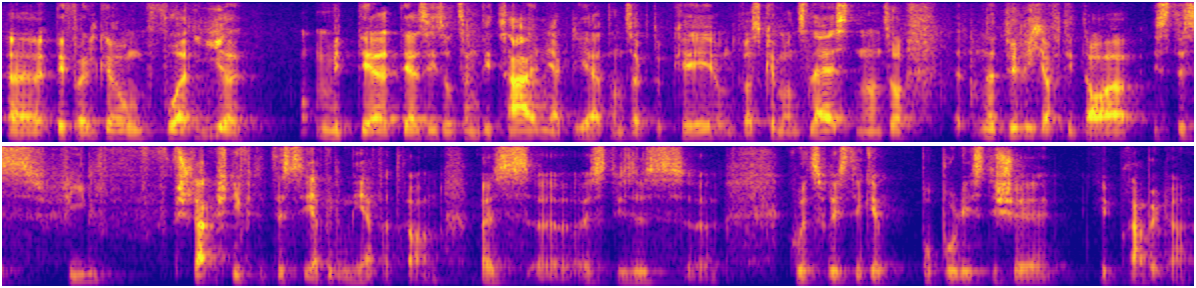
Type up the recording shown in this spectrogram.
äh, Bevölkerung vor ihr mit der, der sie sozusagen die Zahlen erklärt und sagt, okay, und was können wir uns leisten und so. Natürlich auf die Dauer ist es viel, stiftet es sehr viel mehr Vertrauen als, äh, als dieses äh, kurzfristige populistische Gebrabbel da.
